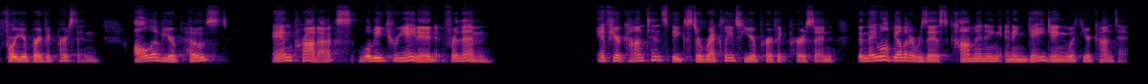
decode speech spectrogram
for your perfect person. All of your posts and products will be created for them. If your content speaks directly to your perfect person, then they won't be able to resist commenting and engaging with your content.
